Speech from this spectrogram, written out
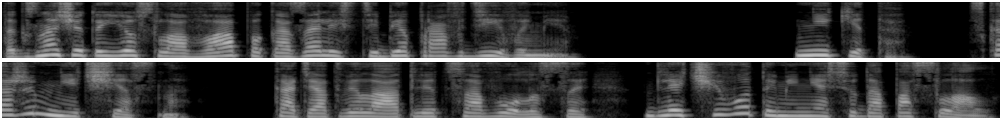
Так значит, ее слова показались тебе правдивыми. «Никита, скажи мне честно». Катя отвела от лица волосы. «Для чего ты меня сюда послал?»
